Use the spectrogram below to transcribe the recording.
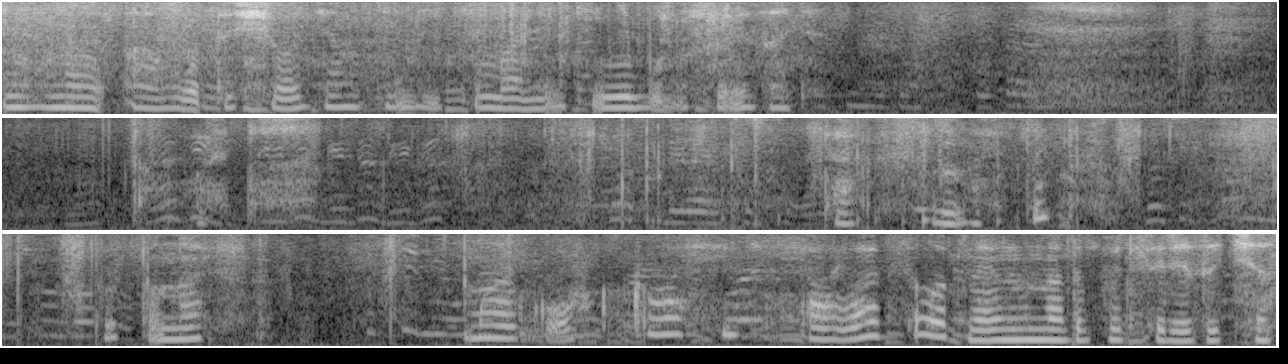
Не знаю. А вот еще один. Видите, маленький. Не буду срезать. Так, у нас тут. Тут у нас морковка колосится. Салат. Салат, наверное, надо будет срезать сейчас.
